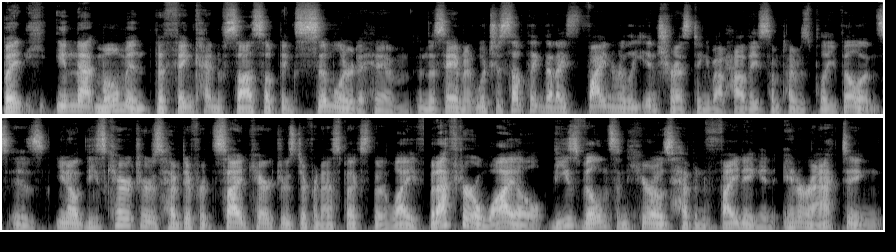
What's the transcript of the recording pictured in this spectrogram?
But he, in that moment the thing kind of saw something similar to him in the sandman which is something that i find really interesting about how they sometimes play villains is you know these characters have different side characters different aspects of their life but after a while these villains and heroes have been fighting and interacting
